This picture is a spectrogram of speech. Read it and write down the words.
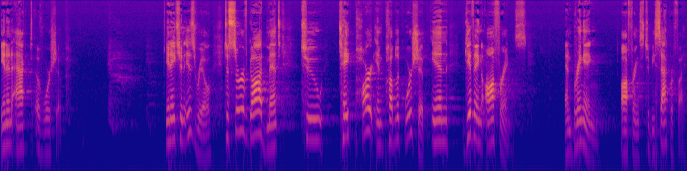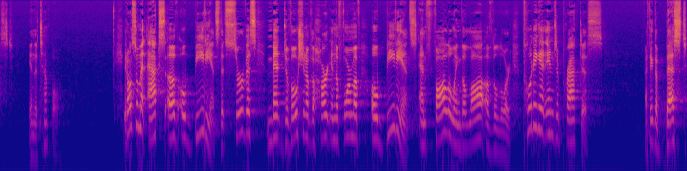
in an act of worship. In ancient Israel, to serve God meant to take part in public worship, in giving offerings and bringing offerings to be sacrificed in the temple. It also meant acts of obedience, that service meant devotion of the heart in the form of obedience and following the law of the Lord, putting it into practice. I think the best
